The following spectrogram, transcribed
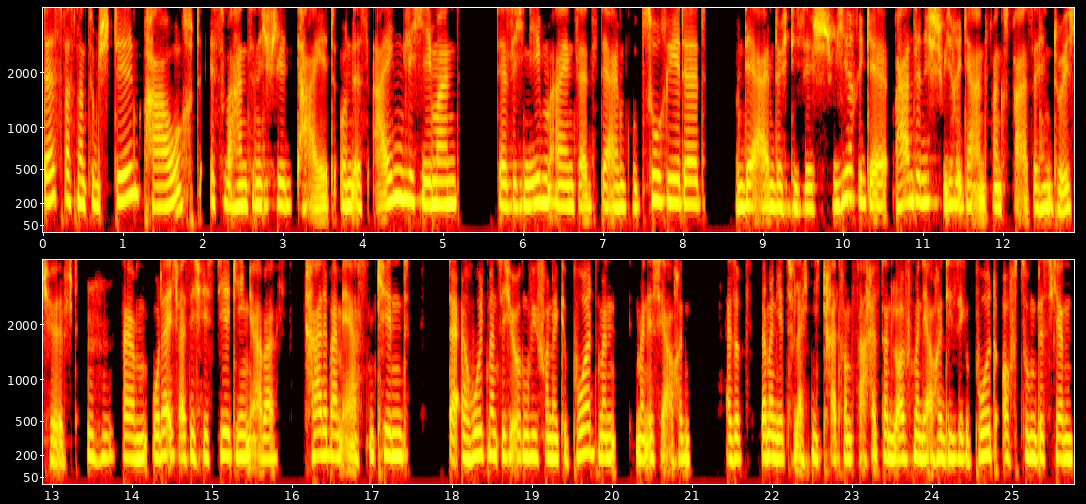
das, was man zum Stillen braucht, ist wahnsinnig viel Zeit und ist eigentlich jemand, der sich neben einsetzt, der einem gut zuredet und der einem durch diese schwierige, wahnsinnig schwierige Anfangsphase hindurch hilft. Mhm. Ähm, oder ich weiß nicht, wie es dir ging, aber gerade beim ersten Kind, da erholt man sich irgendwie von der Geburt. Man, man ist ja auch in also wenn man jetzt vielleicht nicht gerade vom Fach ist, dann läuft man ja auch in diese Geburt oft so ein bisschen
